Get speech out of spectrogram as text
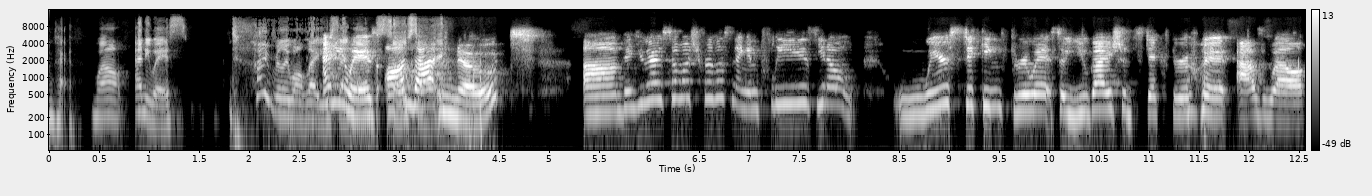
Okay. Well, anyways, I really won't let you. Anyways, on that note, um, thank you guys so much for listening. And please, you know, we're sticking through it. So you guys should stick through it as well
